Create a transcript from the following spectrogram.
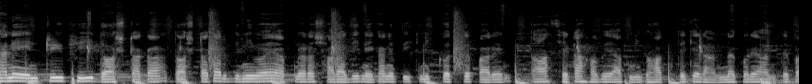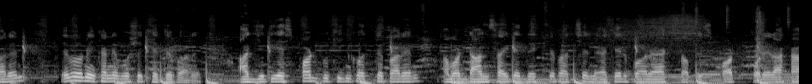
এখানে এন্ট্রি ফি দশ টাকা। দশ টাকার বিনিময়ে আপনারা সারাদিন এখানে পিকনিক করতে পারেন। তা সেটা হবে আপনি ঘর থেকে রান্না করে আনতে পারেন এবং এখানে বসে খেতে পারেন। আর যদি স্পট বুকিং করতে পারেন, আমার ডান সাইডে দেখতে পাচ্ছেন একের পর এক সব স্পট করে রাখা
